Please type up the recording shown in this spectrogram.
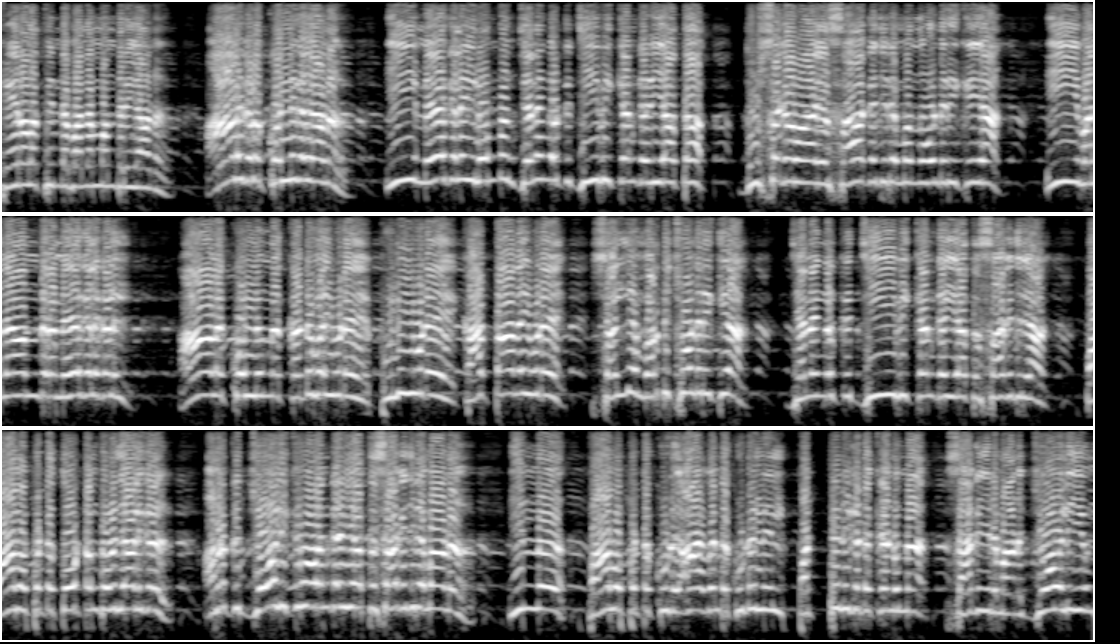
കേരളത്തിന്റെ വനം മന്ത്രിയാണ് ആളുകളെ കൊല്ലുകയാണ്. ഈ മേഖലയിൽ ഒന്നും ജനങ്ങൾക്ക് ജീവിക്കാൻ കഴിയാത്ത ദുസ്സഹമായ സാഹചര്യം വന്നുകൊണ്ടിരിക്കുകയാണ്. ഈ വനാന്തര മേഖലകളിൽ ആളെ കൊല്ലുന്ന കടുവയുടെ പുലിയുടെ കാട്ടാനയുടെ ശല്യം വർദ്ധിച്ചുകൊണ്ടിരിക്കുകയാണ്. ജനങ്ങൾക്ക് ജീവിക്കാൻ കഴിയാത്ത സാഹചര്യമാണ്. പാവപ്പെട്ട തോട്ടം തൊഴിലാളികൾ അവർക്ക് ജോലിക്ക് പോകാൻ കഴിയാത്ത സാഹചര്യമാണ്. ഇന്ന് പാവപ്പെട്ട കുടി അവന്റെ കുടിലിൽ പട്ടിണി കിടക്കേണ്ടുന്ന സാഹചര്യമാണ്. ജോലിയും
